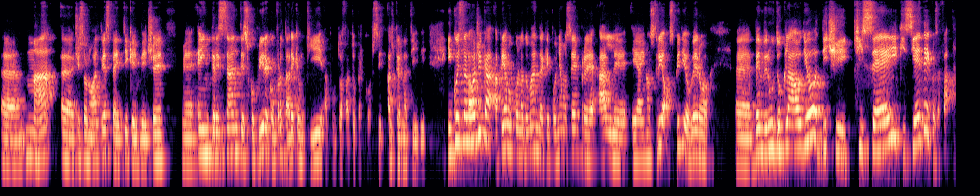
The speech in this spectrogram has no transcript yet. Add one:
eh, ma eh, ci sono altri aspetti che invece eh, è interessante scoprire e confrontare con chi appunto ha fatto percorsi alternativi. In questa logica apriamo con la domanda che poniamo sempre alle e ai nostri ospiti, ovvero eh, benvenuto Claudio, dici chi sei, chi siete e cosa fate.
